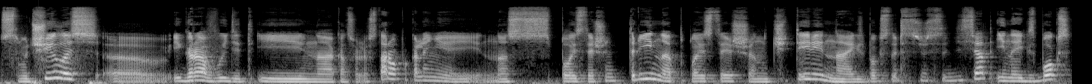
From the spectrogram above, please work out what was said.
случилось. Э, игра выйдет и на консолях старого поколения, и на PlayStation 3, на PlayStation 4, на Xbox 360 и на Xbox.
